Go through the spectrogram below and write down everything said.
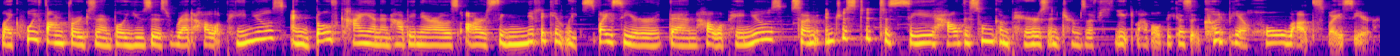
like Huy Fong, for example, uses red jalapenos, and both cayenne and habaneros are significantly spicier than jalapenos. So I'm interested to see how this one compares in terms of heat level because it could be a whole lot spicier.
